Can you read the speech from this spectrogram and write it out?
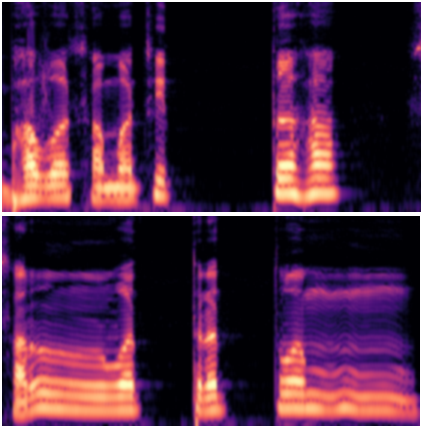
भवसमचित्तः सर्वत्र त्वं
